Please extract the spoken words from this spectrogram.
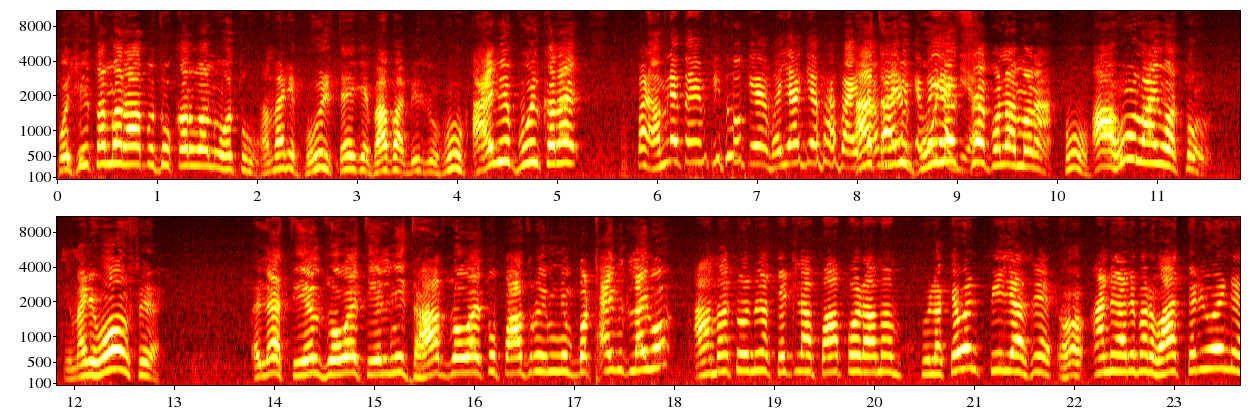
પછી તમારે આ બધું કરવાનું હતું. અમારી ભૂલ થઈ ગઈ બાબા બીજું હું? આવી ભૂલ કરાય. પણ અમને તો એમ કીધું કે વયા ગયા ભાભા આ તારી ભૂલ જ છે. ભલામણા. હું? આ હું લાવ્યો તું એ મારી વહુ છે. એટલે તેલ જોવાય તેલની ધાર જોવાય તો પાદરું એમને બઠાવી જ લાવ્યો? આમાં તો ને કેટલા પાપડ આમાં પેલા કેવાય ને પીલ્યા છે. આને અરે મારે વાત કરી હોય ને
